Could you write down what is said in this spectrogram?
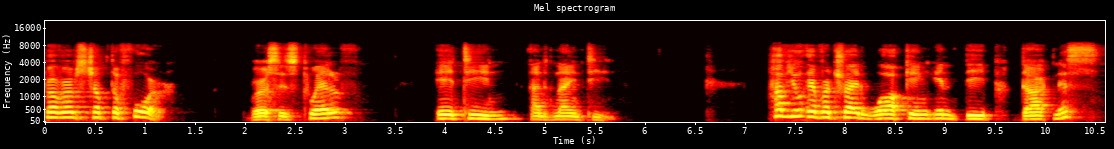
Proverbs chapter 4, verses 12, 18, and 19. Have you ever tried walking in deep darkness?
